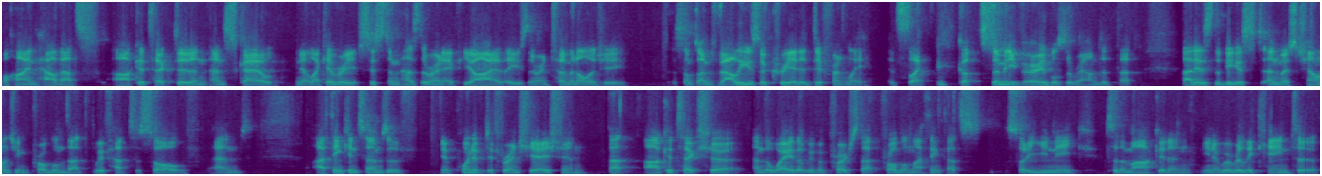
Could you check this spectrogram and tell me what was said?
behind how that's architected and, and scaled. You know like every system has their own api they use their own terminology. Sometimes values are created differently. It's like got so many variables around it that that is the biggest and most challenging problem that we've had to solve. And i think in terms of you know, point of differentiation, that architecture and the way that we've approached that problem, I think that's sort of unique to the market. And, you know, we're really keen to,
